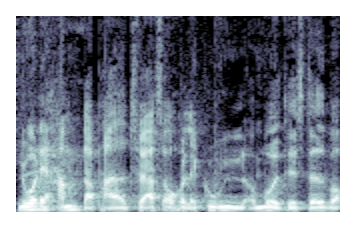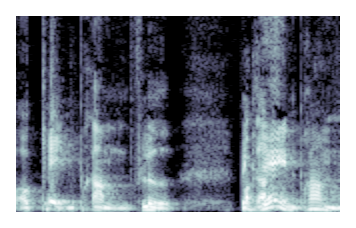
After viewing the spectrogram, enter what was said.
Nu er det ham, der pegede tværs over lagunen og mod det sted, hvor orkanprammen flød. Begra- Organprammen.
